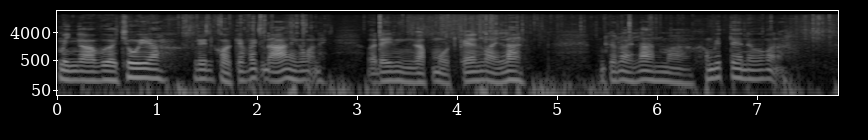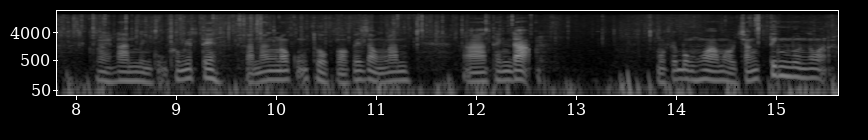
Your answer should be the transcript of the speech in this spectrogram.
Mình à, vừa chui à, lên khỏi cái vách đá này các bạn này. Ở đây mình gặp một cái loài lan. Một cái loài lan mà không biết tên đâu các bạn ạ. Loài lan mình cũng không biết tên. Khả năng nó cũng thuộc vào cái dòng lan à, thanh đạm. Một cái bông hoa màu trắng tinh luôn các bạn ạ.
